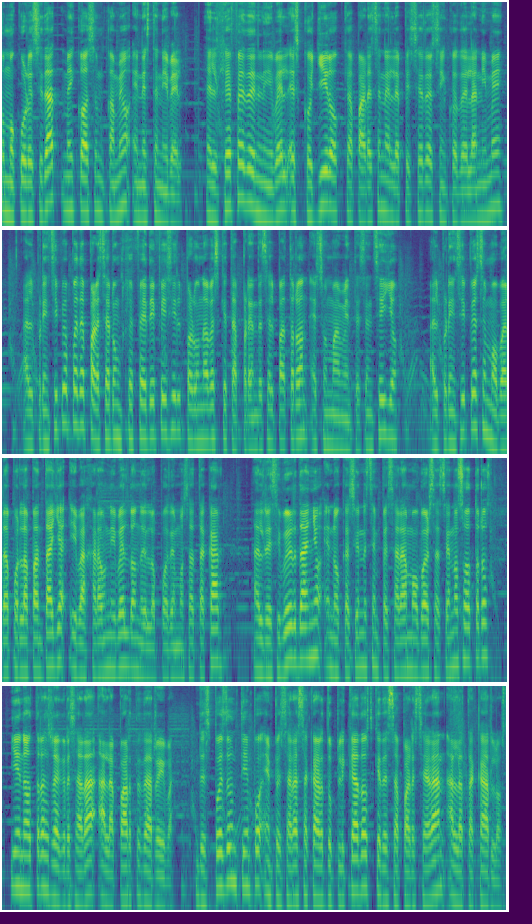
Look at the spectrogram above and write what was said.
Como curiosidad, Meiko hace un cameo en este nivel. El jefe del nivel es Kojiro, que aparece en el episodio 5 del anime. Al principio puede parecer un jefe difícil, pero una vez que te aprendes el patrón es sumamente sencillo. Al principio se moverá por la pantalla y bajará a un nivel donde lo podemos atacar. Al recibir daño en ocasiones empezará a moverse hacia nosotros y en otras regresará a la parte de arriba. Después de un tiempo empezará a sacar duplicados que desaparecerán al atacarlos.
